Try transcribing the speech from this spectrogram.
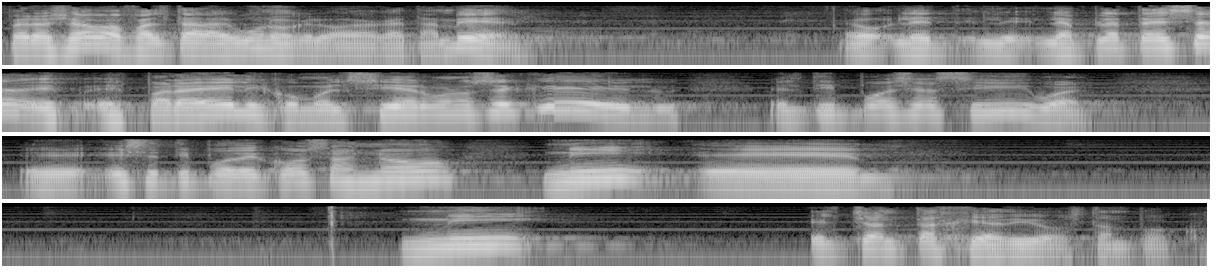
Pero ya va a faltar alguno que lo haga acá también. la plata esa es, para él y como el siervo no sé qué, el, tipo hace así, bueno, eh, ese tipo de cosas no, ni, eh, ni el chantaje a Dios tampoco.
